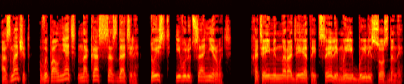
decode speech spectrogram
а значит, выполнять наказ Создателя, то есть эволюционировать, хотя именно ради этой цели мы и были созданы.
